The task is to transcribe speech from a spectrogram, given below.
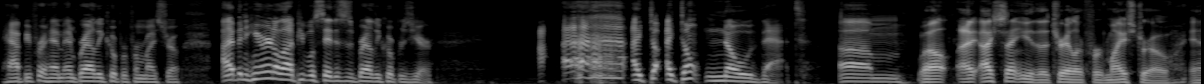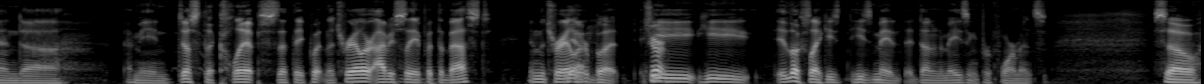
happy for him, and Bradley Cooper from Maestro. I've been hearing a lot of people say this is Bradley Cooper's year. I, I, don't, I don't know that. Um, Well, I, I sent you the trailer for Maestro, and uh, I mean, just the clips that they put in the trailer. Obviously, they put the best in the trailer, Yeah. but Sure. he he it looks like he's he's made done an amazing performance. So,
